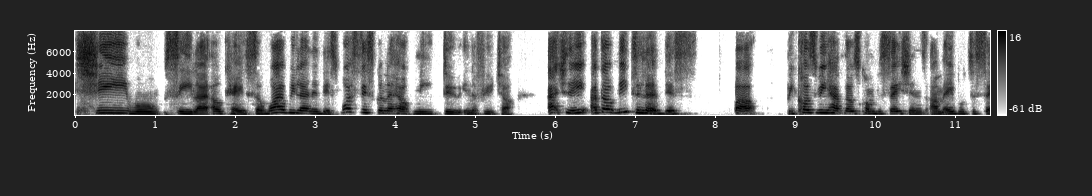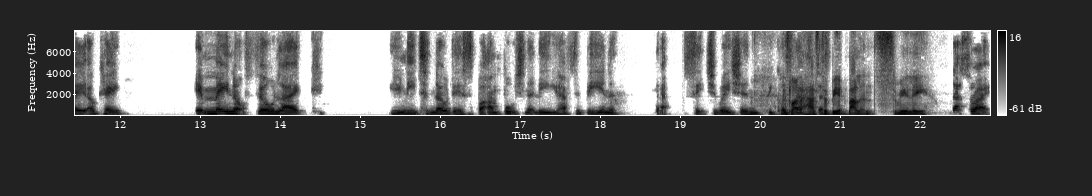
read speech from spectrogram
she will see like okay so why are we learning this what's this going to help me do in the future actually i don't need to learn this but because we have those conversations i'm able to say okay it may not feel like you need to know this but unfortunately you have to be in that situation because It's like that's has to be a balance, really. that's right.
